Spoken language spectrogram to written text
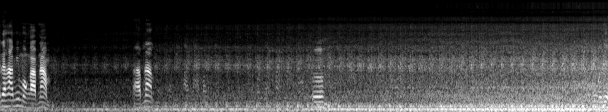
เดี๋ยวหามีหมองอาบน้ำอาบน้ำเออนี่มาดิ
